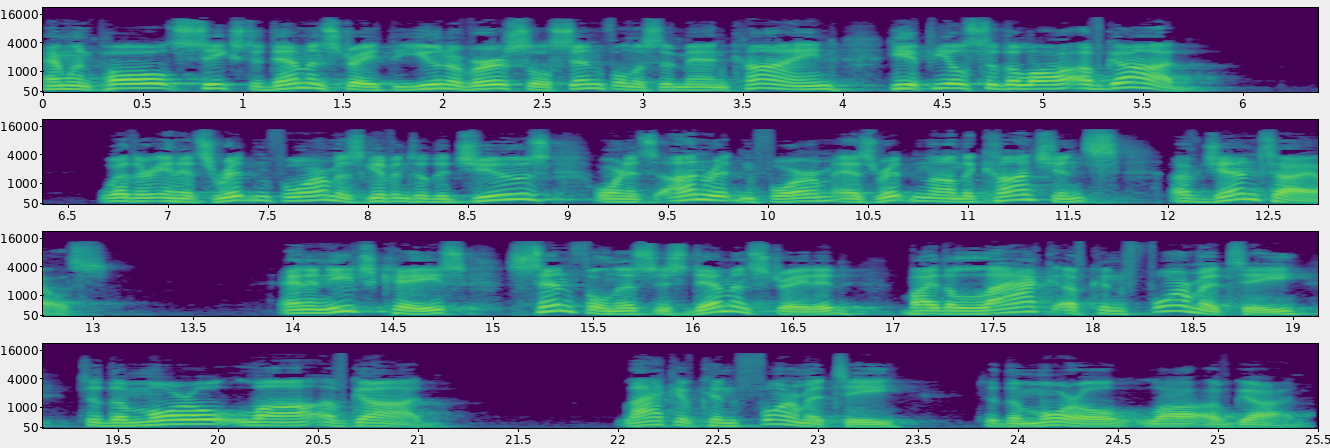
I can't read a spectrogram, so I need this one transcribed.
And when Paul seeks to demonstrate the universal sinfulness of mankind, he appeals to the law of God, whether in its written form as given to the Jews or in its unwritten form as written on the conscience of Gentiles. And in each case, sinfulness is demonstrated by the lack of conformity to the moral law of God. Lack of conformity to the moral law of God.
